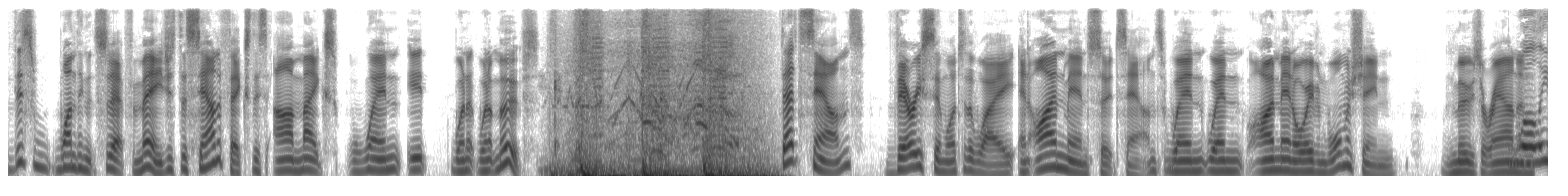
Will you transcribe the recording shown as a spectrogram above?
this one thing that stood out for me, just the sound effects this arm makes when it when it when it moves. That sounds very similar to the way an Iron Man suit sounds when when Iron Man or even War Machine moves around. Well, and,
